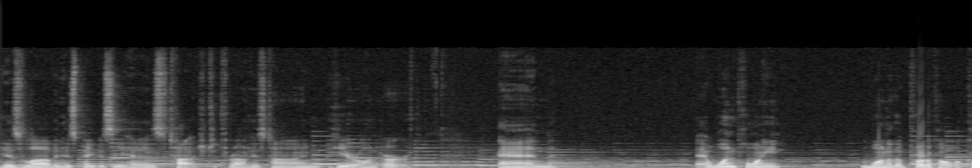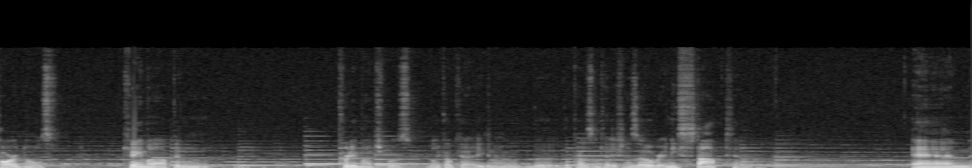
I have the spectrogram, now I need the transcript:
his love and his papacy has touched throughout his time here on earth. And at one point, one of the protocol cardinals came up and pretty much was like, okay, you know, the, the presentation is over. And he stopped him. And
